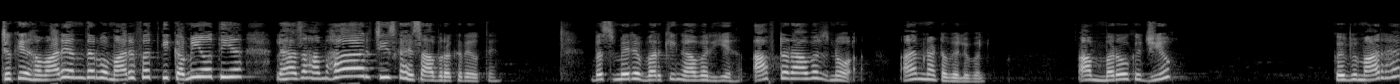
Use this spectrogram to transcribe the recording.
چونکہ ہمارے اندر وہ معرفت کی کمی ہوتی ہے، لہٰذا ہم ہر چیز کا حساب رکھ رہے ہوتے ہیں۔ بس میرے ورکنگ آور یہ after hour no I am not available آپ مرو کہ جیو۔ کوئی بیمار ہے؟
